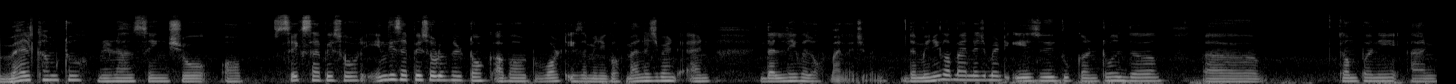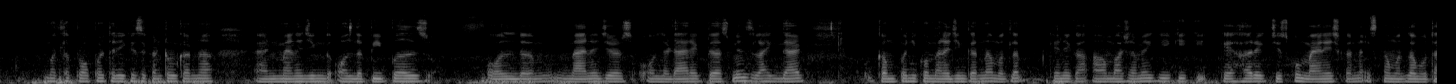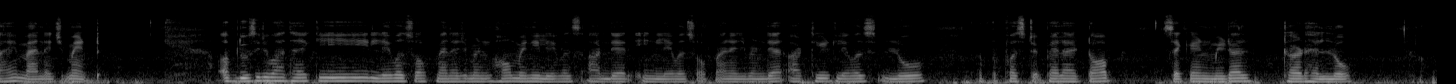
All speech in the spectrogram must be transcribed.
Welcome to Mrinan Singh show of sixth episode. In this episode, we will talk about what is the meaning of management and the level of management. The meaning of management is to control the uh, company and मतलब proper तरीके से control करना and managing all the peoples all the managers all the directors means like that company को managing करना मतलब कहने का आम भाषा में कि, कि, कि, कि हर एक चीज़ को मैनेज करना इसका मतलब होता है मैनेजमेंट अब दूसरी बात है कि levels of management how many levels are there in levels of management there are three levels low first पहला है टॉप सेकेंड मिडल थर्ड है लो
